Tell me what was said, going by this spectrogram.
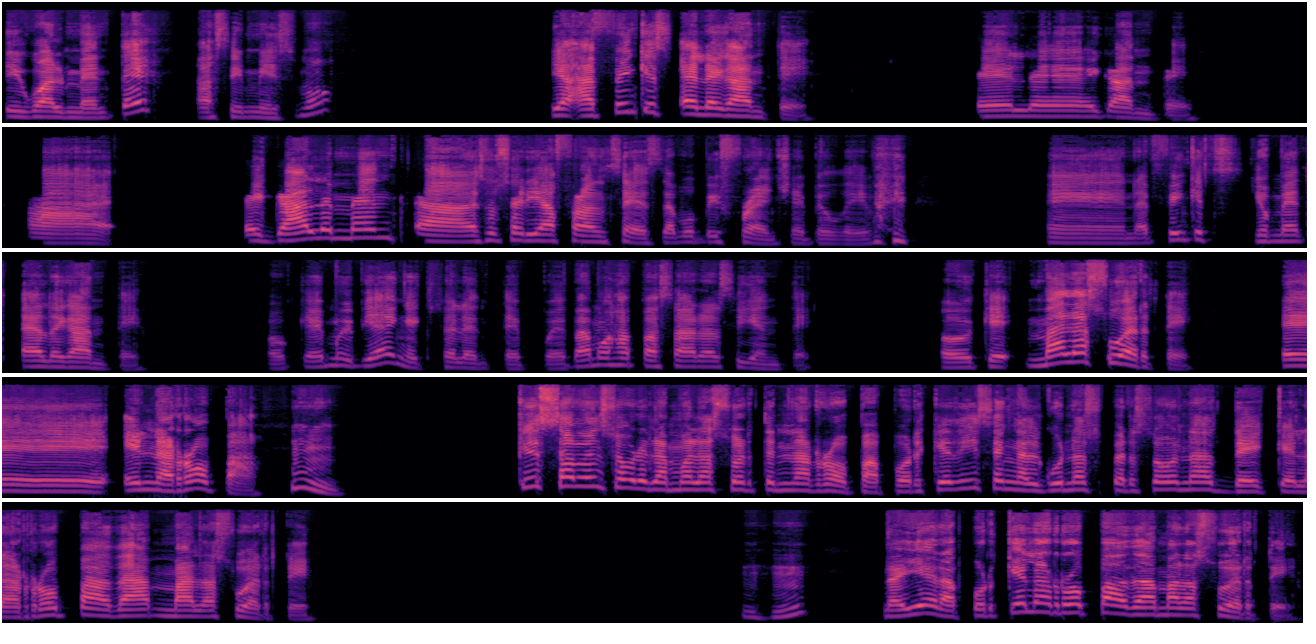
Igualmente, así mismo. Yeah, I think it's elegante. Elegante. Ah, également, ah, eso sería francés. That would be French, I believe. And I think it's you meant elegante. Ok, muy bien, excelente. Pues vamos a pasar al siguiente. Ok, mala suerte. Eh, en la ropa. Hmm, ¿Qué saben sobre la mala suerte en la ropa? ¿Por qué dicen algunas personas de que la ropa da mala suerte? Nayera, ¿por qué la ropa da mala suerte?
